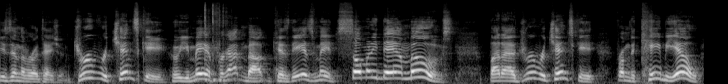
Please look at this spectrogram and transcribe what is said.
he's in the rotation. Drew Rucinski, who you may have forgotten about because the A's made so many damn moves. But uh, Drew Rucinski from the KBO,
